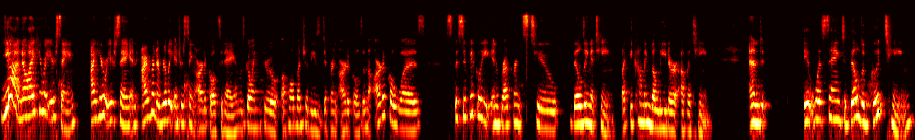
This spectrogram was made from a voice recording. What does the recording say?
Yeah, no, I hear what you're saying. I hear what you're saying. And I read a really interesting article today. I was going through a whole bunch of these different articles, and the article was specifically in reference to building a team, like becoming the leader of a team. And it was saying to build a good team,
